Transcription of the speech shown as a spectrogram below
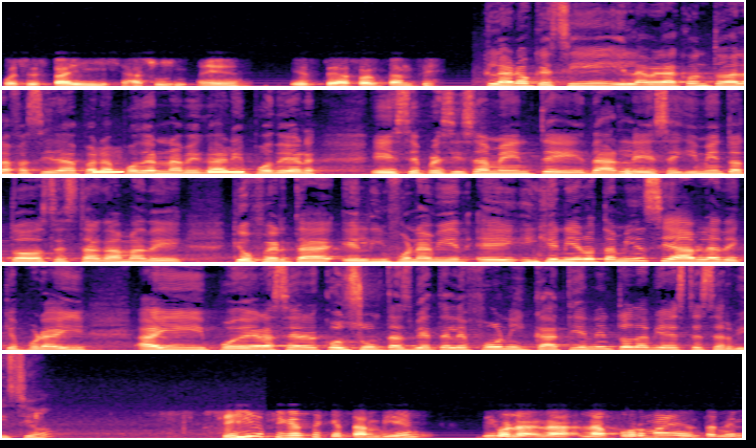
pues, está ahí a su, eh, este, a su alcance. Claro que sí, y la verdad con toda la facilidad para poder navegar y poder este, precisamente darle seguimiento a toda esta gama de que oferta el Infonavit. Eh, ingeniero, también se habla de que por ahí hay poder hacer consultas vía telefónica. ¿Tienen todavía este servicio? Sí, fíjese que también, digo, la, la, la forma en, también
